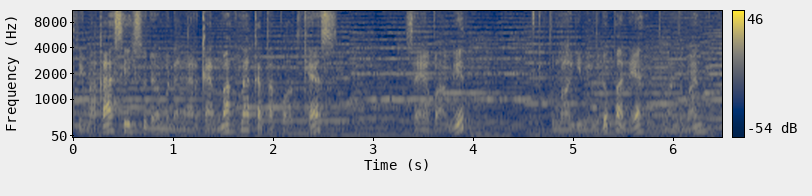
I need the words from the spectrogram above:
Terima kasih sudah mendengarkan makna kata podcast. Saya pamit. Ketemu lagi minggu depan ya, teman-teman.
